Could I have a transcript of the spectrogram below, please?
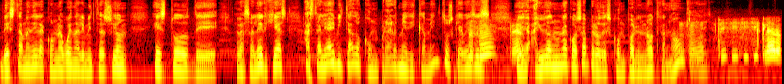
de esta manera con una buena alimentación esto de las alergias, hasta le ha evitado comprar medicamentos que a veces claro. eh, ayudan una cosa pero descomponen otra, ¿no? Sí, sí, sí, sí, claro.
